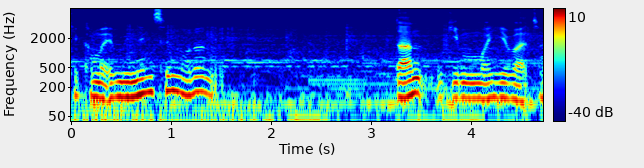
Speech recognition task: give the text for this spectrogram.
Hier kommen wir irgendwie nirgends hin, oder? Nee. Dann gehen wir mal hier weiter.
